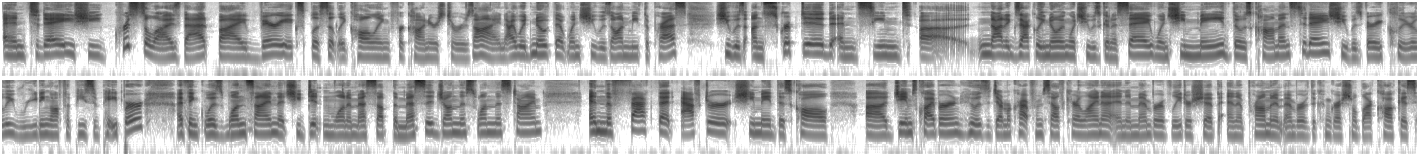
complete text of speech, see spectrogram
And today she crystallized that by very explicitly calling for Conyers to resign. I would note that when she was on Meet the Press, she was unscripted and seemed uh, not exactly knowing what she was going to say. When she made those comments today, she was very clearly reading off a piece of paper, I think was one sign that she didn't want to mess up the message on this one this time. And the fact that after she made this uh, James Clyburn, who is a Democrat from South Carolina and a member of leadership and a prominent member of the Congressional Black Caucus,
